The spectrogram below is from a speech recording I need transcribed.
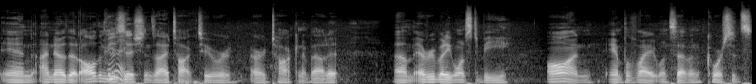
and I know that all the Good. musicians I talk to are are talking about it. Um, everybody wants to be on Amplify 817. Of course, it's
